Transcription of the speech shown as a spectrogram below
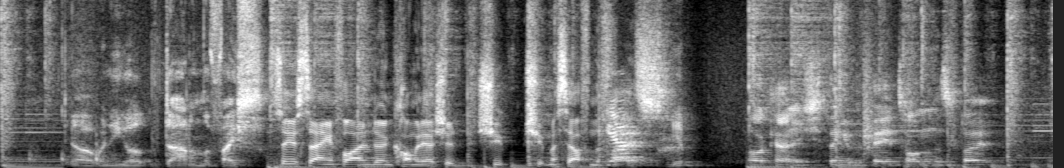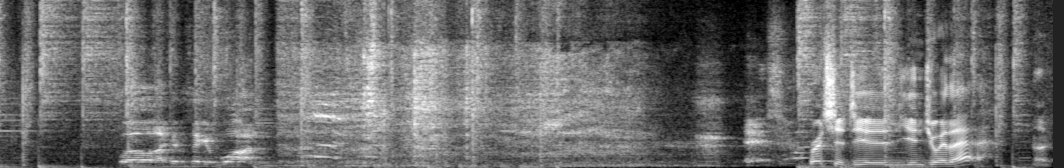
bit? Oh, when you got dart on the face. So you're saying if I'm doing comedy, I should shoot shoot myself in the Yep. face? Yep. Oh, can't you think of a bad time in this boat? Well, I can think of one. Richard, do you, you enjoy that? No. What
